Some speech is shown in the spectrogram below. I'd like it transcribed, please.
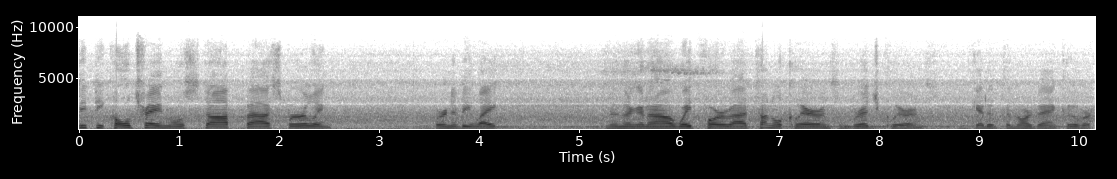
CP coal train will stop uh, Sperling, Burnaby Lake. And then they're gonna wait for uh, tunnel clearance and bridge clearance to get into North Vancouver.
